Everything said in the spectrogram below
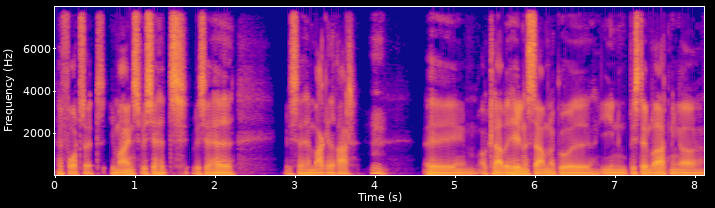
have fortsat i Mainz, hvis jeg havde, hvis jeg havde, hvis jeg havde makket ret. Mm. Øh, og klappet hælene sammen og gået i en bestemt retning, og,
